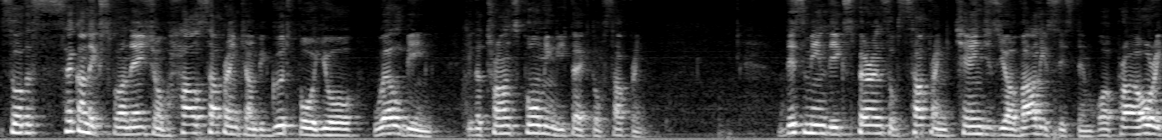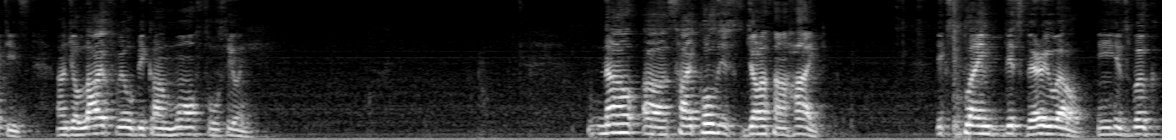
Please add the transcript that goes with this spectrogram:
So, the second explanation of how suffering can be good for your well being is the transforming effect of suffering. This means the experience of suffering changes your value system or priorities, and your life will become more fulfilling. Now, uh, psychologist Jonathan Haidt explained this very well in his book,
